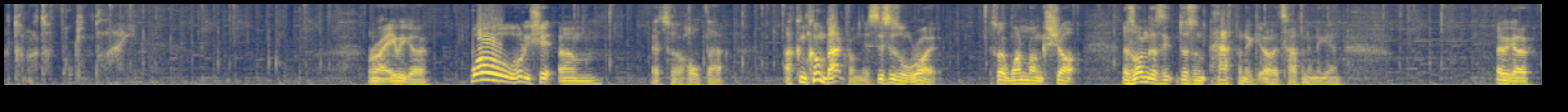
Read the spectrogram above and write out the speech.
I don't know how to fucking play. Right, here we go. Whoa, holy shit. Um, let's uh, hold that. I can come back from this. This is alright. It's like one long shot. As long as it doesn't happen again. Oh, it's happening again. There we go.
